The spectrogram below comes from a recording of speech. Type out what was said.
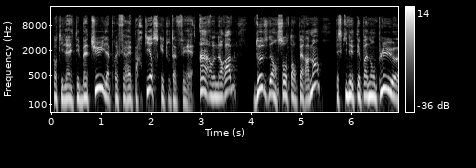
quand il a été battu, il a préféré partir, ce qui est tout à fait, un, honorable, deux, dans son tempérament, parce qu'il n'était pas non plus euh,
